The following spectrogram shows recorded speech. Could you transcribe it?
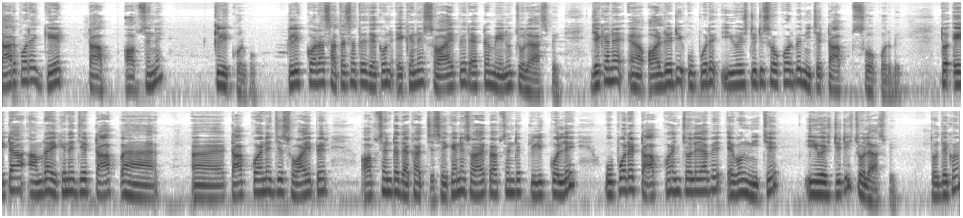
তারপরে গেট টাপ অপশানে ক্লিক করব। ক্লিক করার সাথে সাথে দেখুন এখানে সোয়াইপের একটা মেনু চলে আসবে। যেখানে অলরেডি উপরে ইউএসডিটি শো করবে, নিচে টাপ শো করবে। তো এটা আমরা এখানে যে টাপ টাপ কয়েনের যে সোয়াইপের অপশানটা দেখাচ্ছে, সেখানে সোয়াইপ অপশানটা ক্লিক করলে উপরে টাপ কয়েন চলে যাবে এবং নিচে ইউএসডিটি চলে আসবে। তো দেখুন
